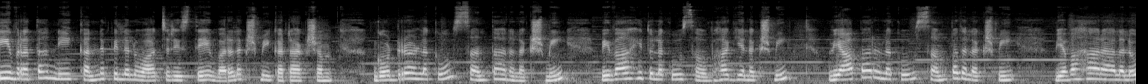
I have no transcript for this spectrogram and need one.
ఈ వ్రతాన్ని కన్నపిల్లలు ఆచరిస్తే వరలక్ష్మి కటాక్షం గొడ్రాళ్ళకు సంతాన లక్ష్మి వివాహితులకు సౌభాగ్యలక్ష్మి వ్యాపారులకు సంపద లక్ష్మి వ్యవహారాలలో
